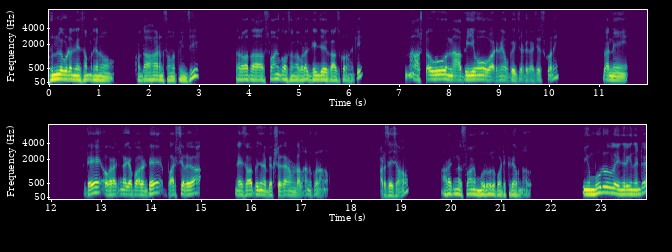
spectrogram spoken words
దున్నులో కూడా నేను నేను కొంత ఆహారాన్ని సమర్పించి తర్వాత స్వామి కోసంగా కూడా గింజ కాసుకోవడానికి నా స్టవ్ నా బియ్యము వాటిని ఉపయోగించేట్టుగా చేసుకొని దాన్ని అంటే ఒక రకంగా చెప్పాలంటే పార్షియల్గా నేను సమర్పించిన భిక్షగా ఉండాలనుకున్నాను అక్కడ చేసాము ఆ రకంగా స్వామి మూడు రోజుల పాటు ఇక్కడే ఉన్నారు. ఈ మూడు రోజులు ఏం జరిగిందంటే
